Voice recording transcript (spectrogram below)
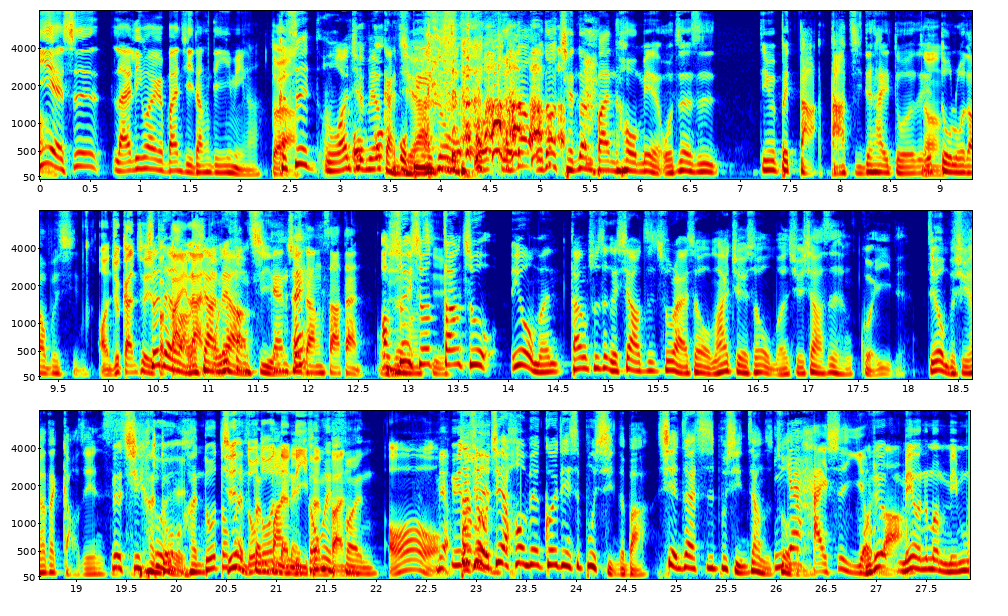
你也是来另外一个班级当第一名啊？对。可是我完全没有感觉啊。我我到我到前段班后面，我真的是。因为被打打击的太多，堕落到不行。哦，就干脆就摆烂，我就放弃了，干脆当撒旦。哦。所以说当初，因为我们当初这个校资出来的时候，我们还觉得说我们学校是很诡异的，只有我们学校在搞这件事。那其实很多很多都其实很多都能力分班。哦，但是我记得后面规定是不行的吧？现在是不行这样子做，应该还是有，我觉得没有那么明目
